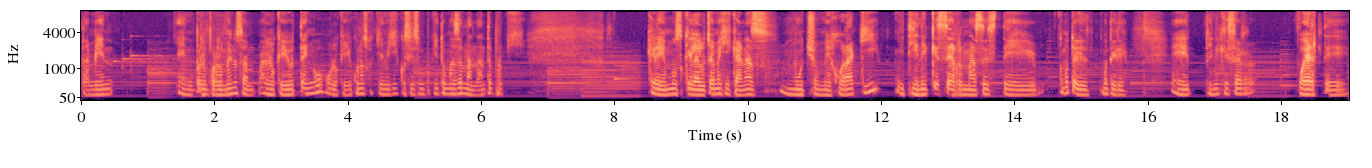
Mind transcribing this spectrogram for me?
también por, lo menos a, lo que yo tengo o lo que yo conozco aquí en México, sí es un poquito más demandante porque creemos que la lucha mexicana es mucho mejor aquí y tiene que ser más, este, ¿cómo te, cómo te diré? Eh, tiene que ser fuerte,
